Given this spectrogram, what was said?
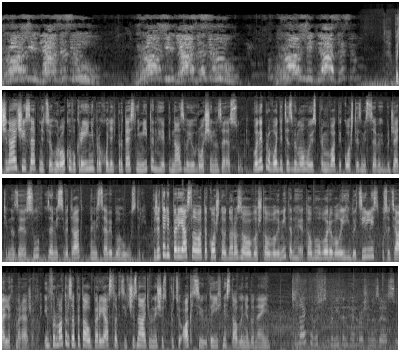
Гроші для ЗСУ! Гроші для ЗСУ! Гроші для ЗСУ! Починаючи із серпня цього року в Україні проходять протестні мітинги під назвою Гроші на ЗСУ. Вони проводяться з вимогою спрямувати кошти з місцевих бюджетів на ЗСУ замість витрат на місцевий благоустрій. Жителі Переяслава також неодноразово влаштовували мітинги та обговорювали їх доцільність у соціальних мережах. Інформатор запитав у переяславців, чи знають вони щось про цю акцію та їхнє ставлення до неї. Чи знаєте ви щось про мітинги гроші на ЗСУ?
